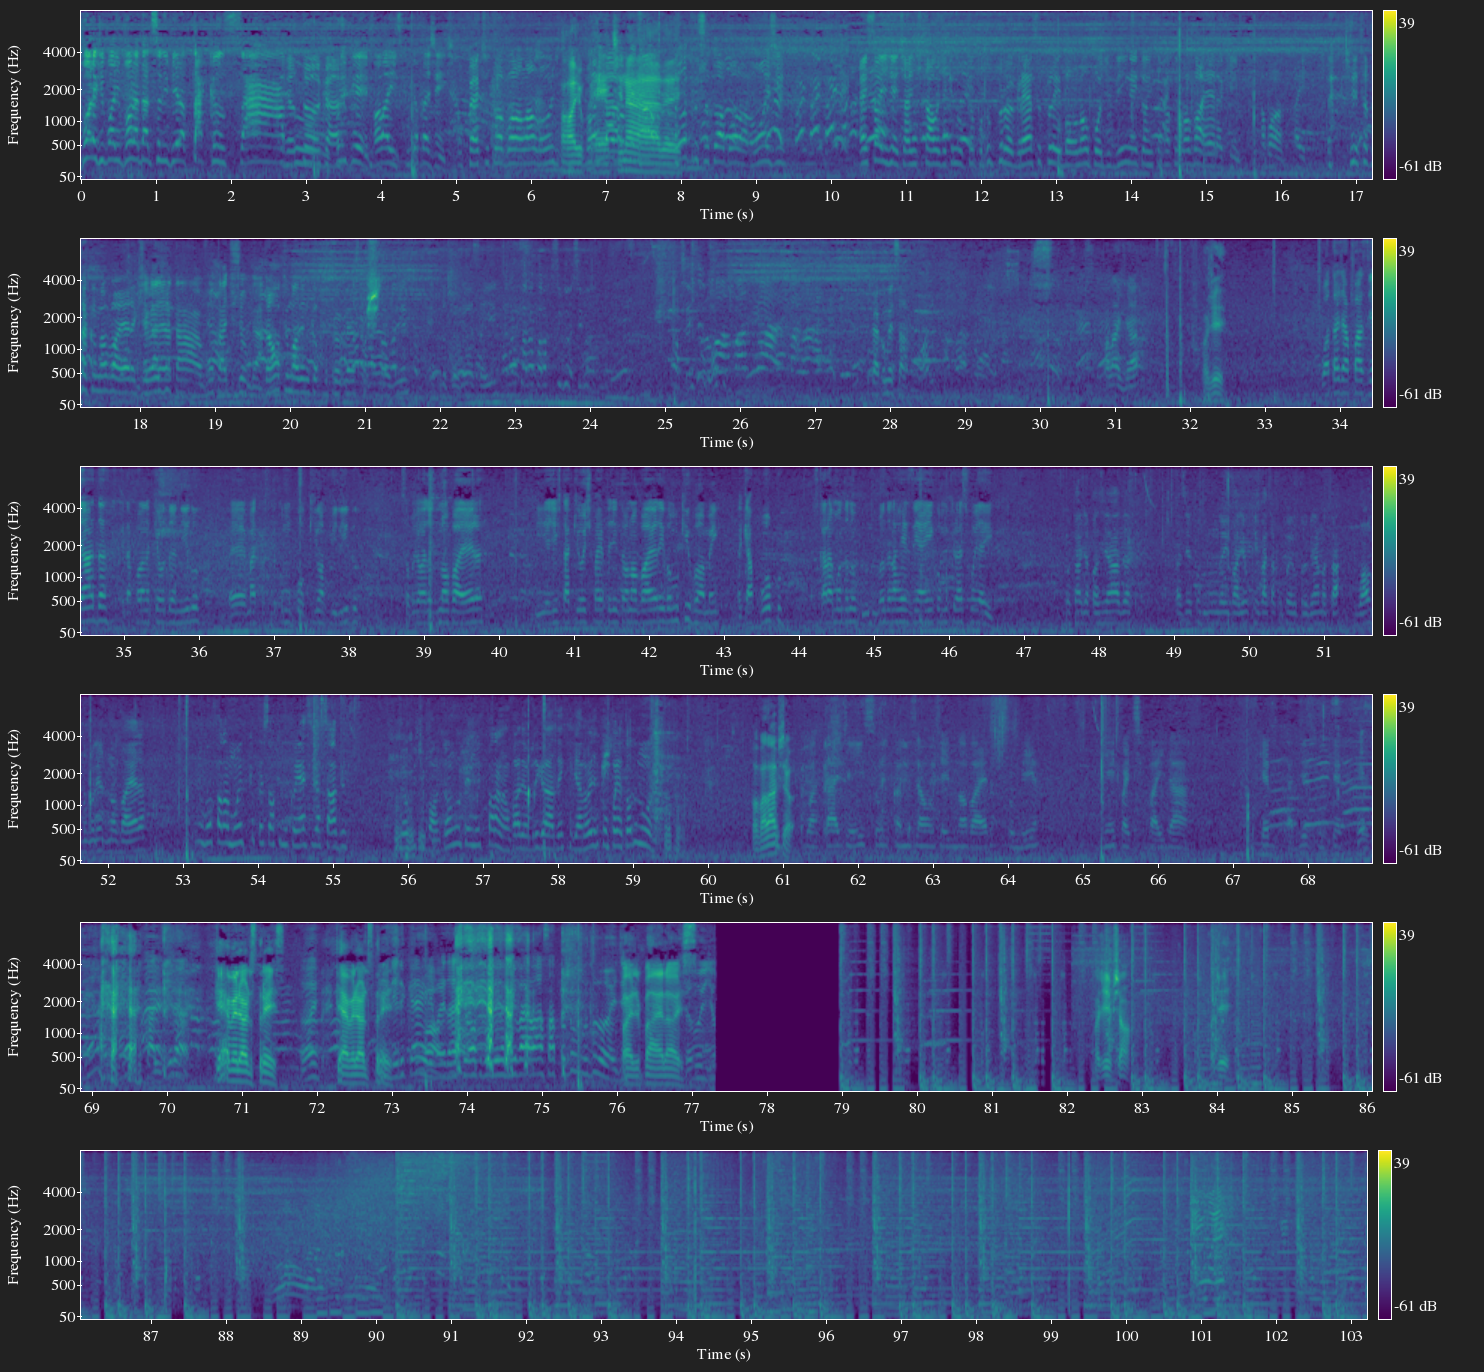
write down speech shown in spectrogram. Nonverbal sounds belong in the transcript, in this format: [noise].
Bora que bora, bora, Dado Oliveira tá cansado. Eu tô, cara. Por quê? Fala aí, explica pra gente. O Pet chutou a bola lá longe. Olha o Pet nada. Outro chutou a bola longe. É isso aí, gente. A gente tá hoje aqui no campo do Progresso. O Playball não pôde vir, né? Então a gente tá com Nova Era aqui. A bola, aí. [laughs] a gente tá com Nova Era aqui. A galera tá à vontade de jogar. Dá uma filmada aí no campo do Progresso pra galera ver. Do Progresso aí. Para, para, segura, segura. Nossa, aí tem. Vai começar. Já. Pode ir. Boa tarde, rapaziada. Quem tá falando aqui é o Danilo, é, mais conhecido como Coquinho, apelido. Somos jogador do Nova Era. E a gente tá aqui hoje pra representar o Nova Era e vamos que vamos, hein? Daqui a pouco, os caras mandando, mandando na resenha aí como que nós foi aí. Boa tarde, rapaziada. Prazer todo mundo aí, valeu quem vai estar acompanhando o programa, tá? O Aldo, goleiro do Nova Era. Não vou falar muito, porque o pessoal que me conhece já sabe o meu [laughs] futebol. Então não tem muito para não. Valeu, obrigado, hein? E à noite acompanha todo mundo. [laughs] Vou falar, João. Boa tarde aí, sou o camisa 11 aí do Nova Era, sou meia. Vim aí participar aí da. Que é brincadeira? É? Resenha, brincadeira. Quem é melhor dos três? Oi? Quem é melhor dos três? Ele quer ele, vai dar esse nosso goleiro aqui vai laçar todo mundo hoje. Pode pai, é nóis. Tamo junto. Pode ir, bichão. Pode ir.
